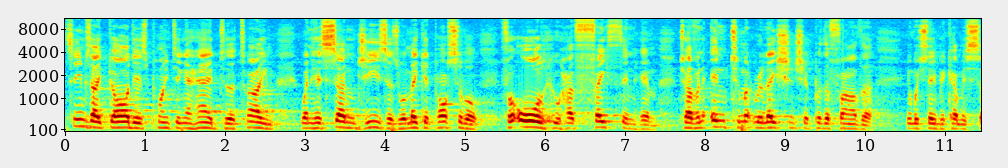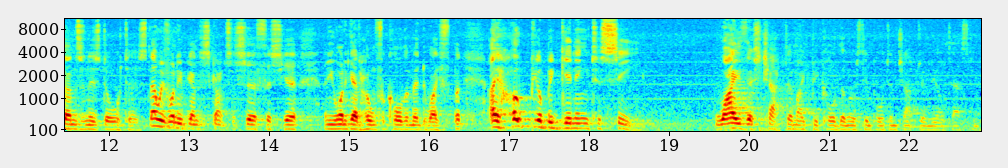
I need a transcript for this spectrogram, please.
seems like God is pointing ahead to the time when his son Jesus will make it possible for all who have faith in him to have an intimate relationship with the Father in which they become his sons and his daughters. Now we've only begun to scratch the surface here and you want to get home for Call the Midwife, but I hope you're beginning to see why this chapter might be called the most important chapter in the Old Testament.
